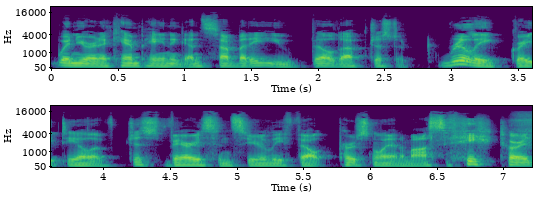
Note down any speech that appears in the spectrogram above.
when you're in a campaign against somebody, you build up just a really great deal of just very sincerely felt personal animosity toward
